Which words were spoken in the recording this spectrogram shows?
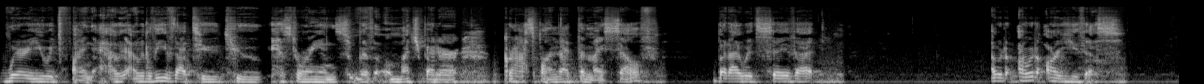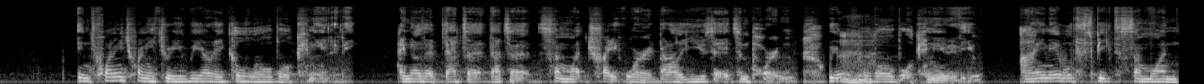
where you would find that. I would, I would leave that to to historians with a much better grasp on that than myself. But I would say that I would I would argue this. In 2023, we are a global community. I know that that's a that's a somewhat trite word, but I'll use it. It's important. We are mm-hmm. a global community. I'm able to speak to someone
